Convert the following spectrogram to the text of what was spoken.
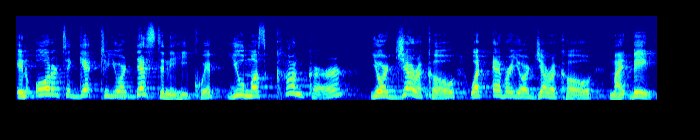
in order to get to your destiny, he quipped, you must conquer your Jericho, whatever your Jericho might be.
